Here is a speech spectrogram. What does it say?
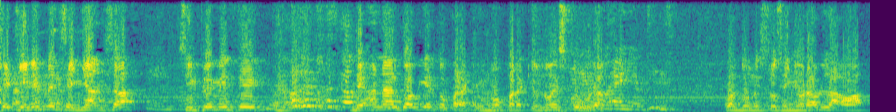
que tienen una enseñanza, simplemente dejan algo abierto para que uno, para que uno descubra. Cuando nuestro Señor hablaba,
